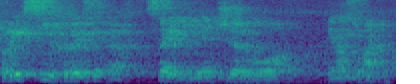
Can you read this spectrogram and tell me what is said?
При всіх ризиках це є джерело фінансування.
